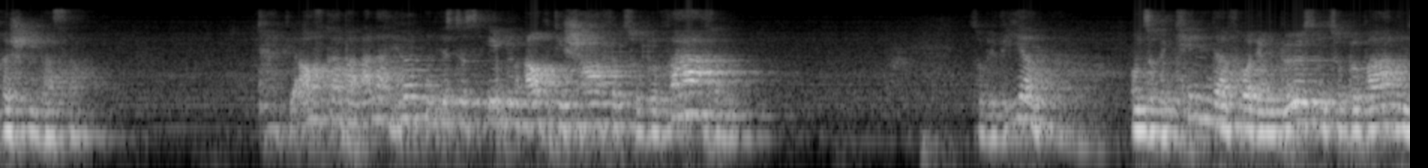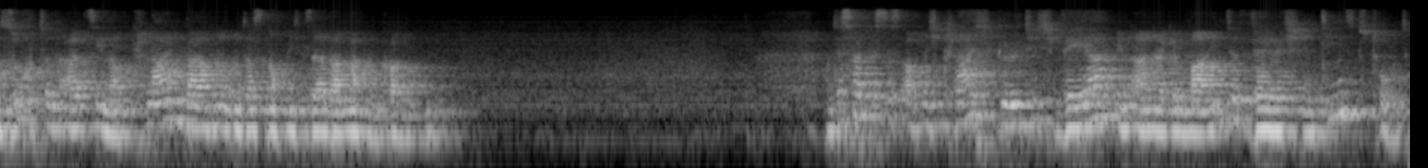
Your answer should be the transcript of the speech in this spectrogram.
frischen Wasser. Die Aufgabe aller Hirten ist es eben auch, die Schafe zu bewahren. So wie wir unsere Kinder vor dem Bösen zu bewahren suchten, als sie noch klein waren und das noch nicht selber machen konnten. Und deshalb ist es auch nicht gleichgültig, wer in einer Gemeinde welchen Dienst tut.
